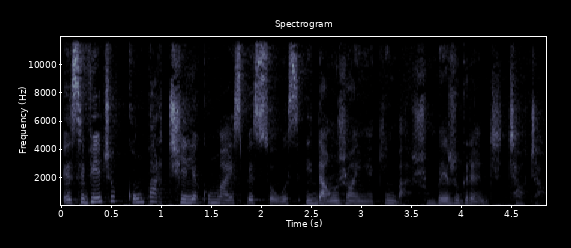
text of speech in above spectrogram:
esse vídeo, compartilha com mais pessoas e dá um joinha aqui embaixo. Um beijo grande. Tchau, tchau.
